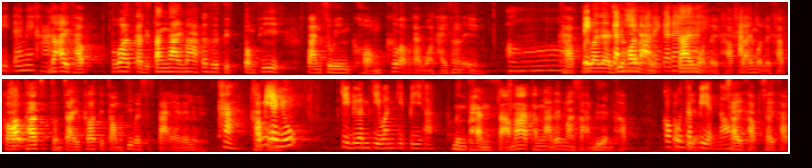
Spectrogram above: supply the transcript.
ติดได้ไหมคะ ได้ครับ เพราะว่าการติดตั้งง่ายมากก็คือติดตรงที่บานสวิงของเครื่องปรับอากาศวอลไทเท่านั้นเองอ๋อครับติไม่ว่าจะกับยี่ห้อไหนก็ได้ ได้หมดเลยครับะได้หมดเลยครับก็เขา ถ้าสนใจก็ติดต่อมาที่บริษัท Star Air ได้เลย ค่ะครับเขามีผม อายุกี่เดือนกี่วันกี่ปีคะ หนึ่งแผ่นสามารถทำงานได้ประมาณ 3 เดือนครับก็ควรจะเปลี่ยนเนาะ ใช่ครับใช่ครับ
